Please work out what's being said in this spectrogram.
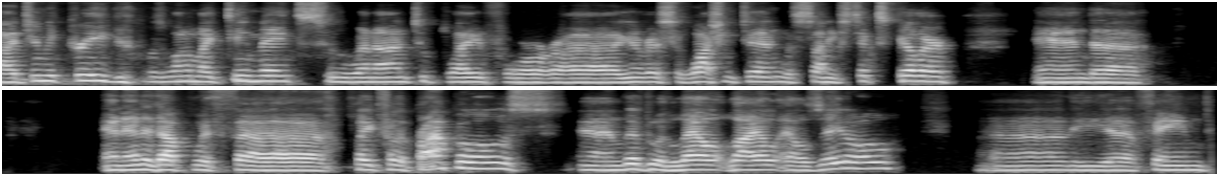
uh, Jimmy Krieg was one of my teammates who went on to play for uh, University of Washington with Sonny Sixkiller and uh, and ended up with played for the Broncos and lived with Lyle, Lyle Alzado, the famed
